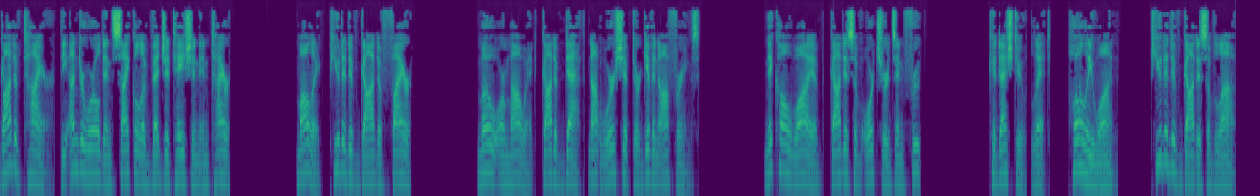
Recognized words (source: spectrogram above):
god of Tyre, the underworld and cycle of vegetation in Tyre Moloch, putative god of fire Mo or Mawat, god of death not worshipped or given offerings Nikal Wa'ib, goddess of orchards and fruit Kadeshtu, lit. Holy One, putative goddess of love.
